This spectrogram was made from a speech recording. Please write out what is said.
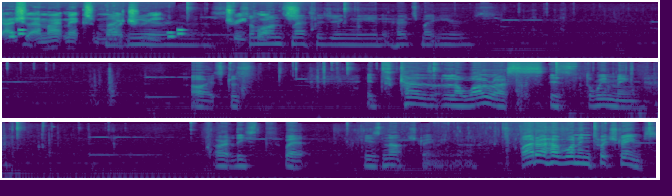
Actually, I might make some more My tree. ears. tree Someone's plots. messaging me and it hurts my ears. Oh, it's cause it's cause La Walrus is streaming. Or at least, wait, he's not streaming though. Why do I have one in Twitch streams?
